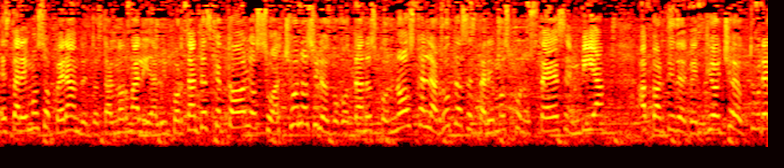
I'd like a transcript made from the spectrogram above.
estaremos operando en total normalidad. Lo importante es que todos los suachunos y los bogotanos conozcan las rutas, estaremos con ustedes en vía a partir del 28 de octubre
